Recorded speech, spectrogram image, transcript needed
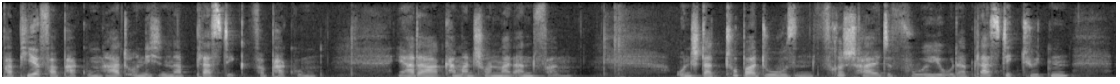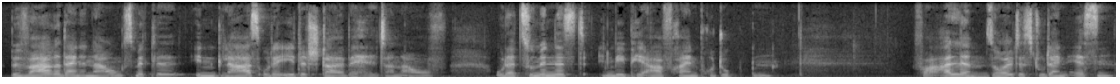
Papierverpackung hat und nicht in einer Plastikverpackung. Ja, da kann man schon mal anfangen. Und statt Tupperdosen, Frischhaltefolie oder Plastiktüten bewahre deine Nahrungsmittel in Glas- oder Edelstahlbehältern auf oder zumindest in BPA-freien Produkten. Vor allem solltest du dein Essen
